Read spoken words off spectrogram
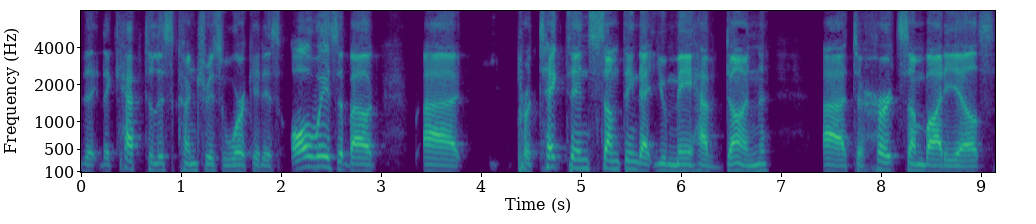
the, the capitalist countries work. It is always about uh, protecting something that you may have done uh, to hurt somebody else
